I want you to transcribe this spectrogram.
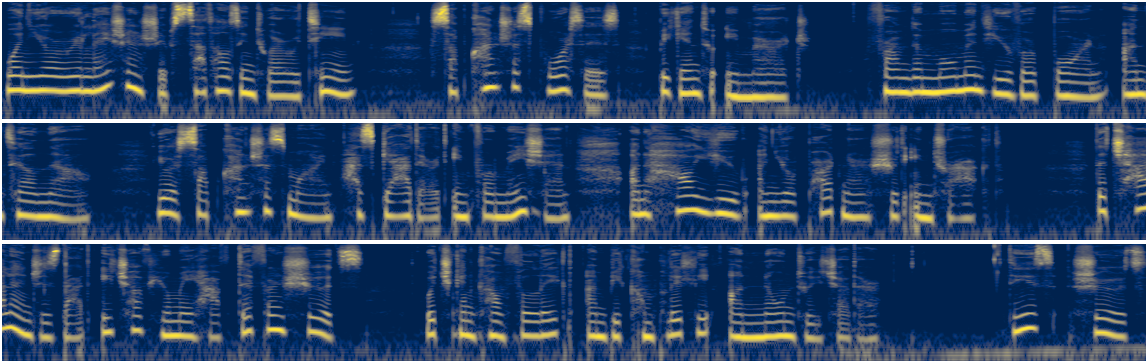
When your relationship settles into a routine, subconscious forces begin to emerge. From the moment you were born until now, your subconscious mind has gathered information on how you and your partner should interact. The challenge is that each of you may have different shoulds, which can conflict and be completely unknown to each other. These shoulds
